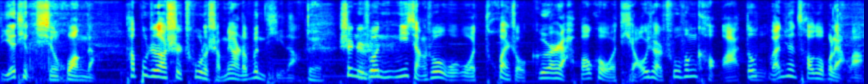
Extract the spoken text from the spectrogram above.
也挺心慌的。他不知道是出了什么样的问题的，对，甚至说你你想说我我换首歌啊，包括我调一下出风口啊，都嗯完全操作不了了。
